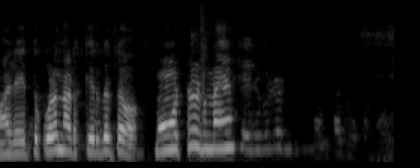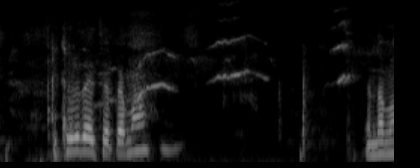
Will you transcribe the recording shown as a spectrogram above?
മഴയത്ത് കൂടെ നടക്കരുത് കേട്ടോ മോട്ടർ ഇടണേ. ഇച്ചൂര് തേച്ചേട്ടമ്മ എന്തമ്മ?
